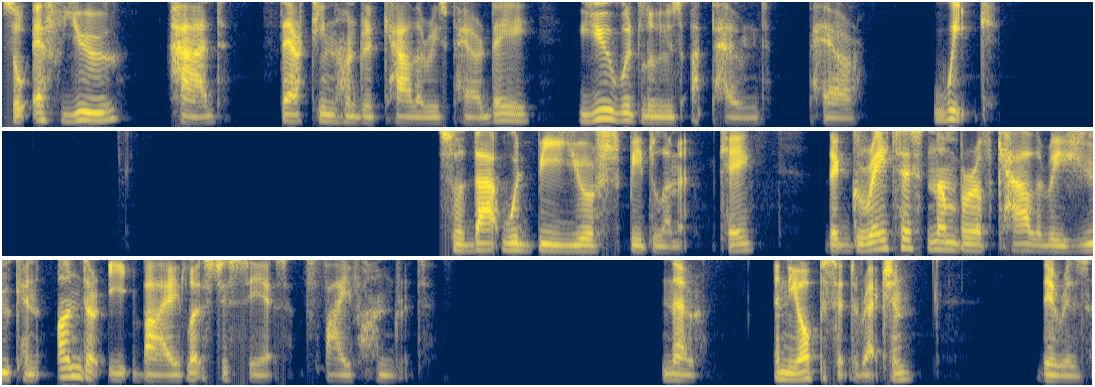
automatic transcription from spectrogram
So, if you had 1,300 calories per day, you would lose a pound per week. So, that would be your speed limit, okay? The greatest number of calories you can undereat by, let's just say it's 500. Now, in the opposite direction, there is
